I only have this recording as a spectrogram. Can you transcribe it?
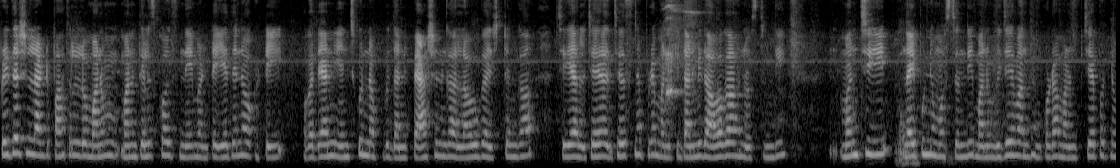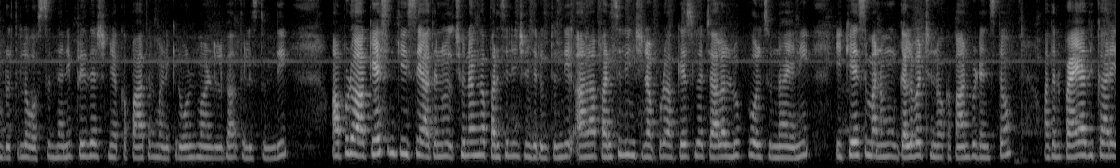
ప్రియదర్శన్ లాంటి పాత్రల్లో మనం మనం తెలుసుకోవాల్సింది ఏమంటే ఏదైనా ఒకటి ఒక దాన్ని ఎంచుకున్నప్పుడు దాన్ని ప్యాషన్గా లవ్గా ఇష్టంగా చేయాలి చే చేసినప్పుడే మనకి దాని మీద అవగాహన వస్తుంది. మంచి నైపుణ్యం వస్తుంది. మనం విజయవంతం కూడా మనం చేపట్టిన వృత్తిలో వస్తుందని ప్రియదర్శిని యొక్క పాత్ర మనకి రోల్ మోడల్గా తెలుస్తుంది. అప్పుడు ఆ కేసును తీసి అతను క్షుణ్ణంగా పరిశీలించడం జరుగుతుంది. అలా పరిశీలించినప్పుడు ఆ కేసులో చాలా లూప్ హోల్స్ ఉన్నాయని ఈ కేసు మనం గెలవచ్చని ఒక కాన్ఫిడెన్స్తో అతను పై అధికారి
